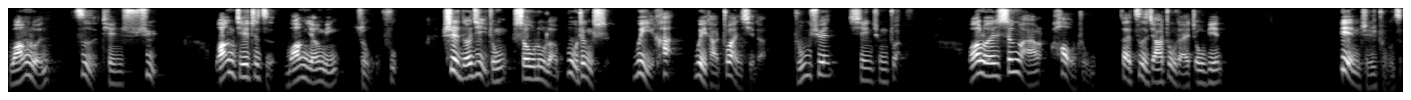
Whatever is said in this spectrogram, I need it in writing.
王伦，字天绪，王杰之子，王阳明祖父。《世德记》中收录了布政使魏汉为他撰写的《竹轩先生传》。王伦生而好竹，在自家住宅周边遍植竹子，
